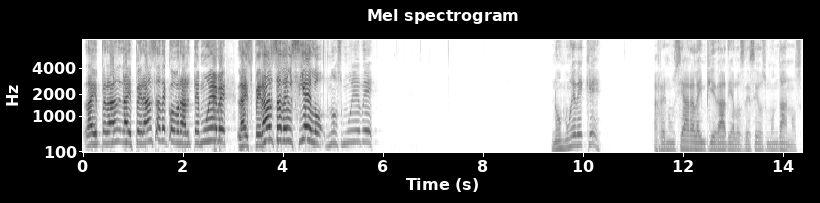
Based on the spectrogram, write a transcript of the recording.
La esperanza, la esperanza de cobrar te mueve. La esperanza del cielo nos mueve. ¿Nos mueve qué? A renunciar a la impiedad y a los deseos mundanos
